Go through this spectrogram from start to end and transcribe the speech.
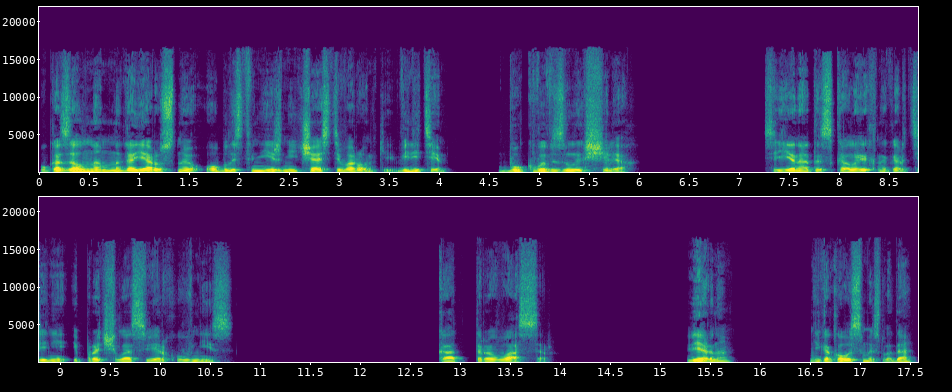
указал на многоярусную область в нижней части воронки. Видите, буквы в злых щелях. Сиена отыскала их на картине и прочла сверху вниз. Каттравассер. Верно. Никакого смысла, да?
